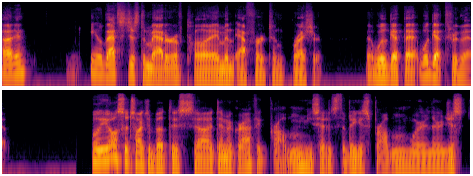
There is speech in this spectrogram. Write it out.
Uh, and you know that's just a matter of time and effort and pressure. And we'll get that we'll get through that well, you also talked about this uh, demographic problem. You said it's the biggest problem where there are just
